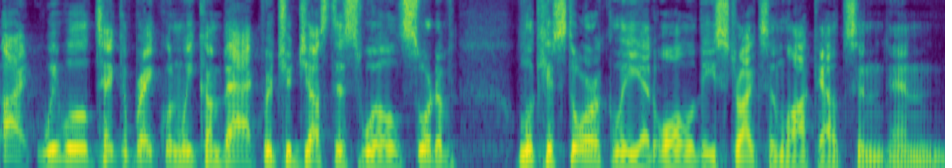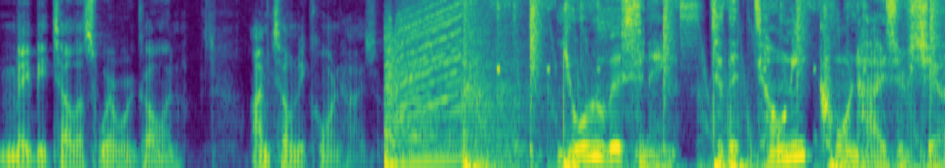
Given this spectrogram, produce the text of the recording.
All right, we will take a break when we come back. Richard Justice will sort of look historically at all of these strikes and lockouts and, and maybe tell us where we're going. I'm Tony Kornheiser. You're listening to the Tony Kornheiser Show.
